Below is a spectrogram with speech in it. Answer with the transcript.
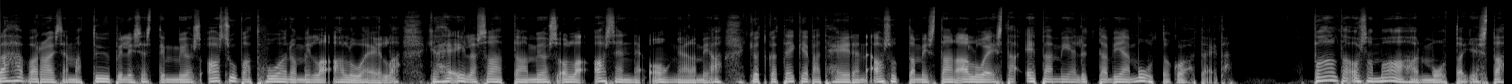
Vähävaraisemmat tyypillisesti myös asuvat huonommilla alueilla ja heillä saattaa myös olla asenneongelmia, jotka tekevät heidän asuttamistaan alueista epämiellyttäviä muuttokohteita. Valtaosa maahanmuuttajista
